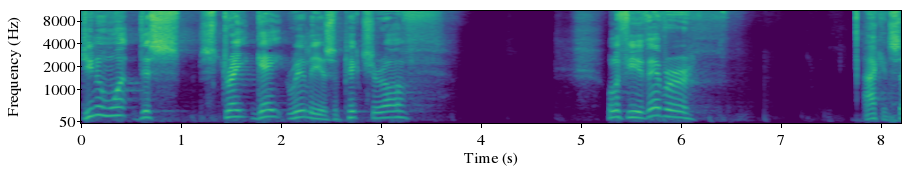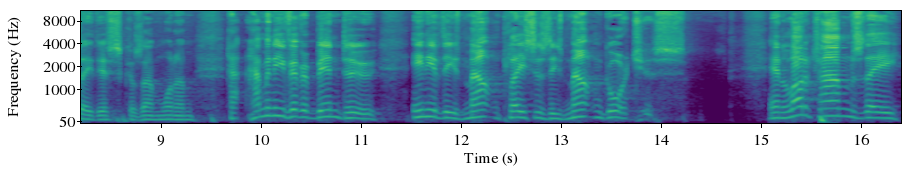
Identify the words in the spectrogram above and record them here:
Do you know what this strait gate really is a picture of? Well, if you've ever, I can say this because I'm one of them. How many of you have ever been to any of these mountain places, these mountain gorges? And a lot of times they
